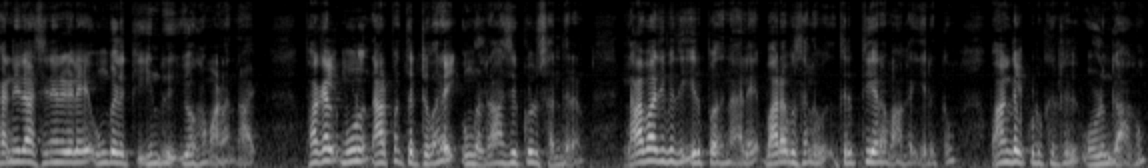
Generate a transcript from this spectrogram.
கன்னிராசினியர்களே உங்களுக்கு இன்று யோகமான நாள். பகல் மூணு நாற்பத்தெட்டு வரை உங்கள் ராசிக்குள் சந்திரன். லாபாதிபதி இருப்பதனாலே வரவு செலவு திருப்திகரமாக இருக்கும். வாங்கல் கொடுக்கல்கள் ஒழுங்காகும்.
